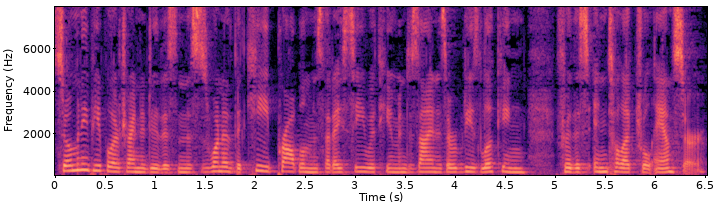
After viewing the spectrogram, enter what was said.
So many people are trying to do this, and this is one of the key problems that I see with human design is everybody's looking for this intellectual answer.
